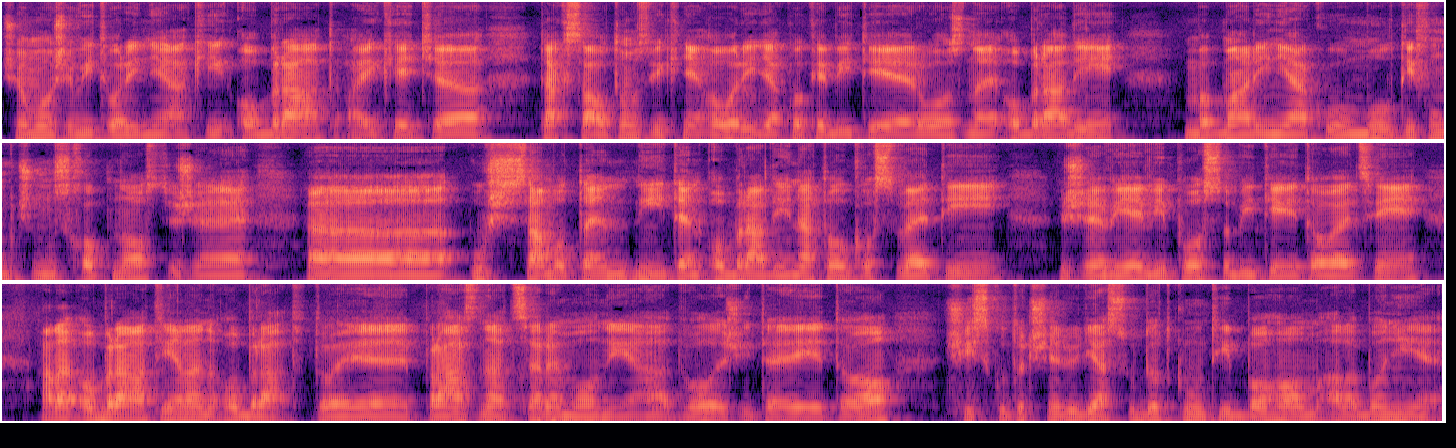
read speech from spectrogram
čo môže vytvoriť nejaký obrad, aj keď e, tak sa o tom zvykne hovoriť, ako keby tie rôzne obrady mali nejakú multifunkčnú schopnosť, že uh, už samotný ten obrad je natoľko svetý, že vie vypôsobiť tieto veci, ale obrad je len obrad, to je prázdna ceremónia. Dôležité je to, či skutočne ľudia sú dotknutí Bohom alebo nie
